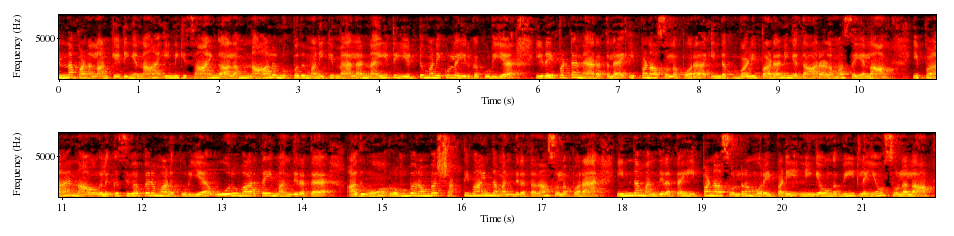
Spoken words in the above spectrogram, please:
என்ன பண்ணலாம்னு கேட்டீங்கன்னா இன்னைக்கு சாயங்காலம் நாலு முப்பது மணிக்கு மேல நைட்டு எட்டு மணிக்குள்ள இருக்கக்கூடிய இடைப்பட்ட நேரத்துல இப்ப நான் சொல்ல போற இந்த வழிபாடை நீங்க தாராளமா செய்யலாம். இப்ப நான் உங்களுக்கு சிவபெருமானுக்குரிய ஒரு வார்த்தை மந்திரத்தை அதுவும் ரொம்ப ரொம்ப சக்தி வாய்ந்த மந்திரத்தை தான் சொல்ல போறேன். இந்த மந்திரத்தை இப்ப நான் சொல்ற முறைப்படி நீங்க உங்க வீட்லயும் சொல்லலாம்.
